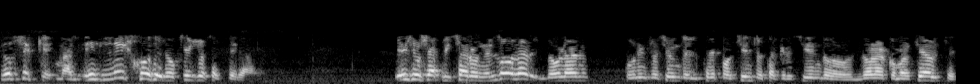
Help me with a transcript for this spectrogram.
no sé qué es mal, es lejos de lo que ellos esperaban. Ellos ya pisaron el dólar, el dólar con una inflación del 3% está creciendo, el dólar comercial se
